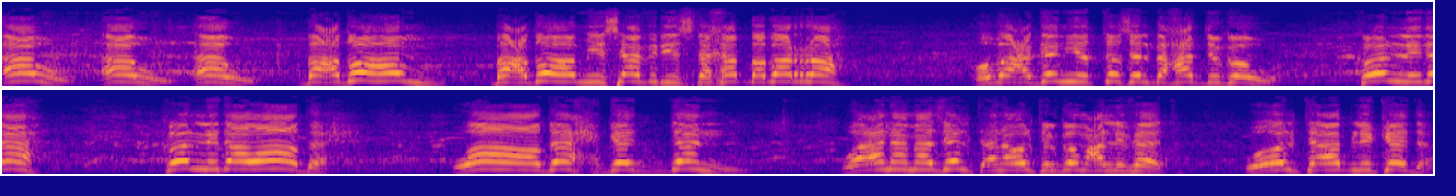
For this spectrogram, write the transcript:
أو أو أو. بعضهم بعضهم يسافر يستخبى بره وبعدين يتصل بحد جوه كل ده كل ده واضح واضح جدا. وأنا ما زلت أنا قلت الجمعة اللي فاتت وقلت قبل كده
